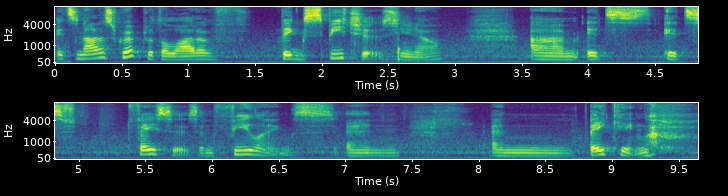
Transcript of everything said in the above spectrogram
It's not a script with a lot of big speeches, you know. Um, it's it's faces and feelings and and baking.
